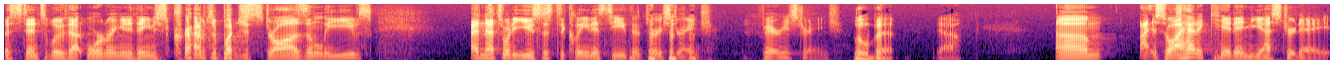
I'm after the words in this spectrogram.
ostensibly without ordering anything and just grabs a bunch of straws and leaves. And that's what he uses to clean his teeth. It's very strange. very strange. A little bit. Yeah. Um, I, so I had a kid in yesterday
